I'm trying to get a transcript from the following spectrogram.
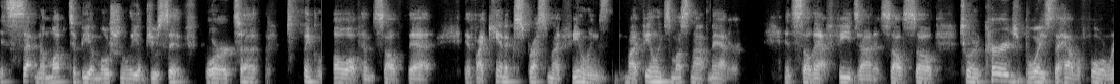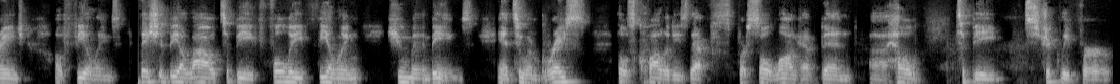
it's setting him up to be emotionally abusive or to think low of himself that if I can't express my feelings, my feelings must not matter. And so that feeds on itself. So to encourage boys to have a full range of feelings, they should be allowed to be fully feeling human beings and to embrace those qualities that for so long have been uh, held to be strictly for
